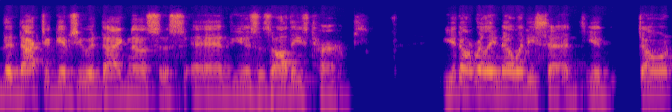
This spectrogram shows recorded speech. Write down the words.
the doctor gives you a diagnosis and uses all these terms. You don't really know what he said. You don't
